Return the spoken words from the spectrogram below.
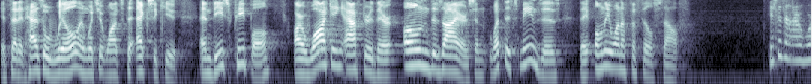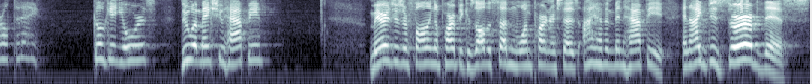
it's that it has a will in which it wants to execute. And these people are walking after their own desires. And what this means is they only want to fulfill self. Isn't that our world today? Go get yours, do what makes you happy. Marriages are falling apart because all of a sudden one partner says, I haven't been happy and I deserve this.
